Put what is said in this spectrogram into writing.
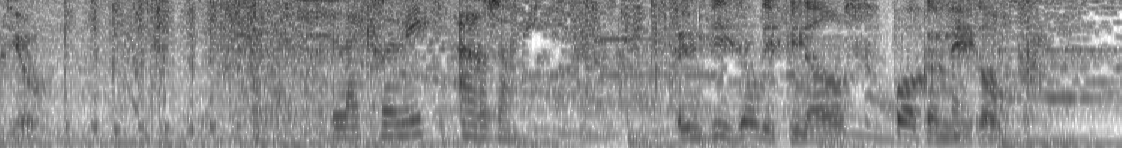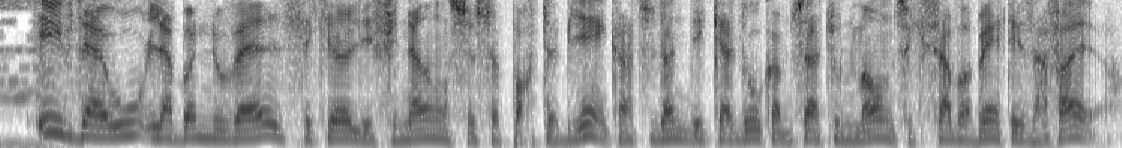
Radio. La chronique argent. Une vision des finances pas comme les autres. Yves Daou, la bonne nouvelle, c'est que les finances se portent bien. Quand tu donnes des cadeaux comme ça à tout le monde, c'est que ça va bien tes affaires.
